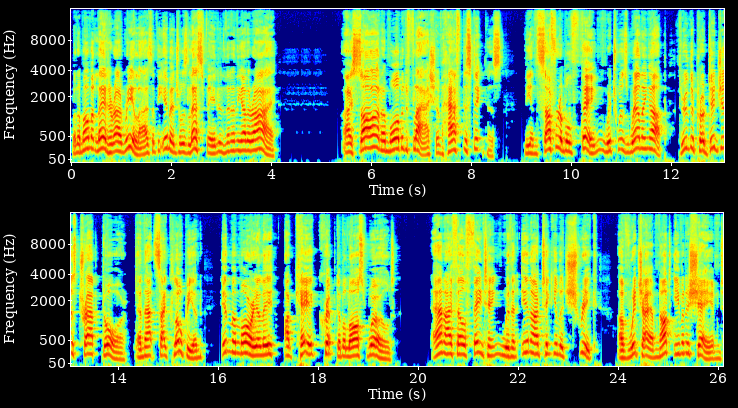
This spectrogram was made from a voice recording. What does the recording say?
But a moment later I realized that the image was less faded than in the other eye. I saw in a morbid flash of half distinctness the insufferable thing which was welling up through the prodigious trap door in that cyclopean, immemorially archaic crypt of a lost world, and I fell fainting with an inarticulate shriek of which I am not even ashamed.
